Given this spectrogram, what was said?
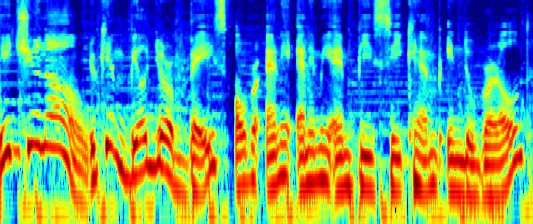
Did you know you can build your base over any enemy NPC camp in the world?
